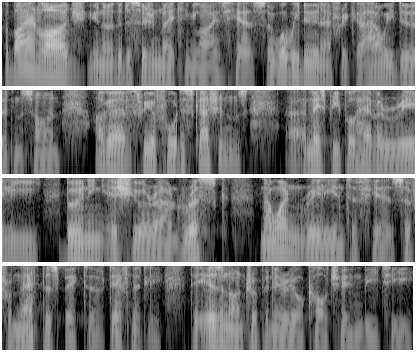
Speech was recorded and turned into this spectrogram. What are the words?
But by and large, you know, the decision making lies here. So what we do in Africa, how we do it, and so on. I'll go have three or four discussions, uh, unless people have a really burning issue around risk no one really interferes. So, from that perspective, definitely, there is an entrepreneurial culture in BT.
